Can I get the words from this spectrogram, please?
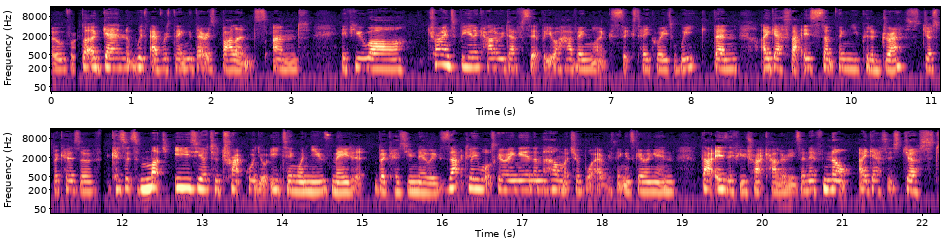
over. But again, with everything, there is balance and if you are trying to be in a calorie deficit but you're having like six takeaways a week then I guess that is something you could address just because of because it's much easier to track what you're eating when you've made it because you know exactly what's going in and how much of what everything is going in that is if you track calories and if not I guess it's just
